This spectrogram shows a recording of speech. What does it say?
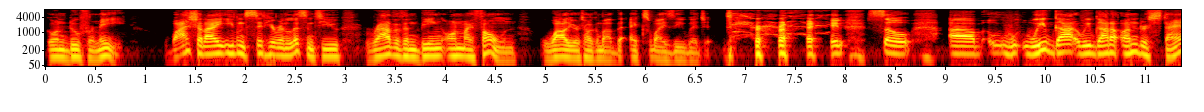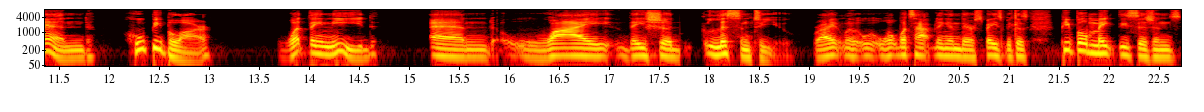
going to do for me? Why should I even sit here and listen to you rather than being on my phone while you're talking about the XYZ widget? right? So um, we've got we've got to understand who people are, what they need, and why they should listen to you right what's happening in their space because people make decisions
